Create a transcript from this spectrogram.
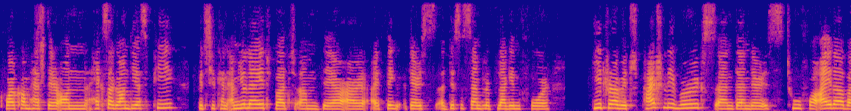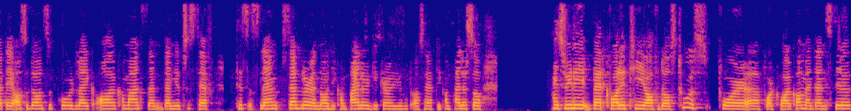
Qualcomm has their own Hexagon DSP, which you can emulate, but um, there are, I think there's a disassembler plugin for Ghidra, which partially works, and then there is two for IDA, but they also don't support like all commands. Then, then you just have this disassembler and no decompiler. Ghidra, you would also have decompiler. So it's really bad quality of those tools for uh, for Qualcomm, and then still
